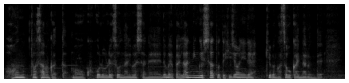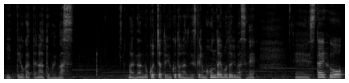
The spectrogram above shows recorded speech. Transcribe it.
ほんと寒かった。もう心折れそうになりましたね。でもやっぱりランニングした後って非常にね、気分が爽快になるんで、行ってよかったなと思います。まあ、何のこっちゃということなんですけども、本題戻りますね。えースタイフを、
